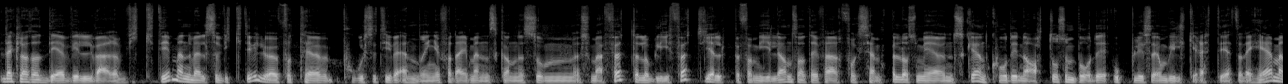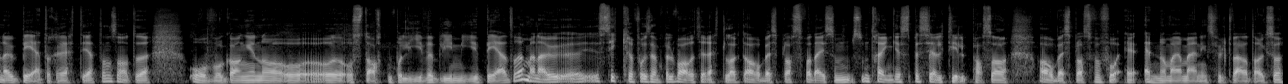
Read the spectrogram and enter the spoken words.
Det er klart at det vil være viktig, men vel så viktig vil jo få til positivt positive endringer for de menneskene som, som, er født eller blir født. Hjelpe familiene sånn at de får f.eks. som jeg ønsker, en koordinator som både opplyser om hvilke rettigheter de har, men også bedre rettighetene, sånn at eh, overgangen og, og, og, starten på livet blir mye bedre. Men òg eh, sikre f.eks. varig tilrettelagt arbeidsplass for de som, som trenger spesielt tilpassa arbeidsplass for å få e, enda mer meningsfylt hverdag. Så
